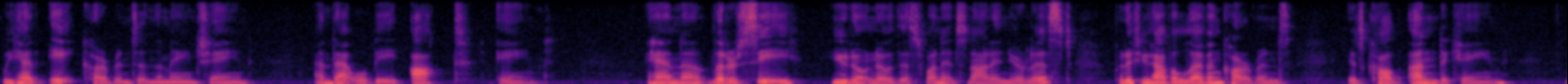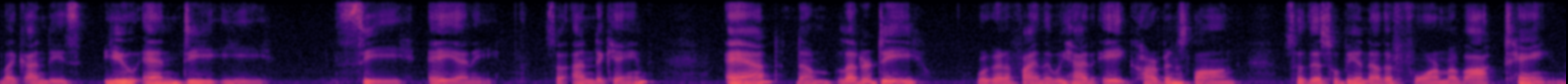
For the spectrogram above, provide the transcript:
we had eight carbons in the main chain, and that will be octane. And uh, letter C, you don't know this one, it's not in your list, but if you have 11 carbons, it's called undecane, like undies, U-N-D-E-C-A-N-E. -E. So undecane. And letter D, we're going to find that we had eight carbons long, so this will be another form of octane.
